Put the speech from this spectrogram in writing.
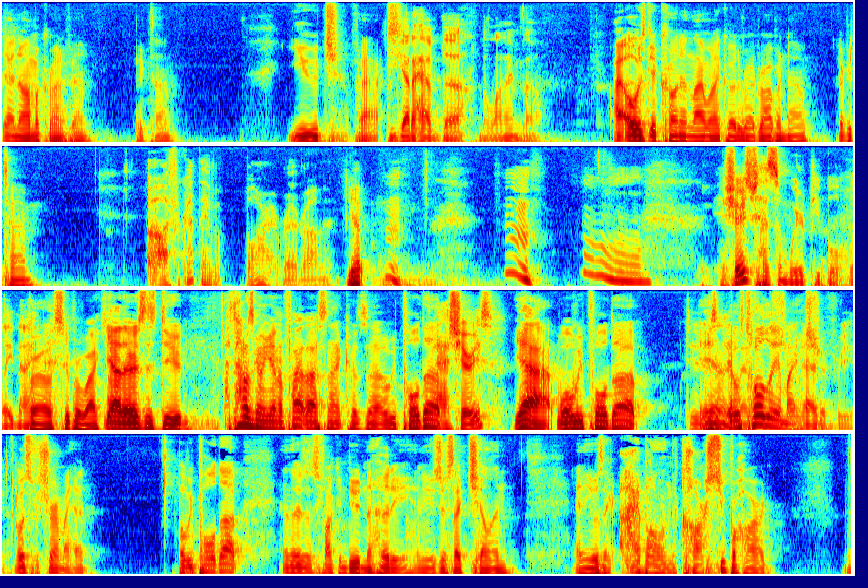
Yeah, no, I'm a Corona fan, big time. Huge facts. You got to have the the lime though. I always get Corona in line when I go to Red Robin now. Every time. Oh, I forgot they have a bar at Red Robin. Yep. Hmm. Yeah, Sherry's has some weird people late night. Bro, super whack. Yeah, there's this dude. I thought I was gonna get in a fight last night because uh, we pulled up. At Sherry's, Yeah, well, we pulled up. dude. It was totally in my head. for you. It was for sure in my head. But we pulled up, and there's this fucking dude in a hoodie, and he was just like chilling, and he was like eyeballing the car super hard,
